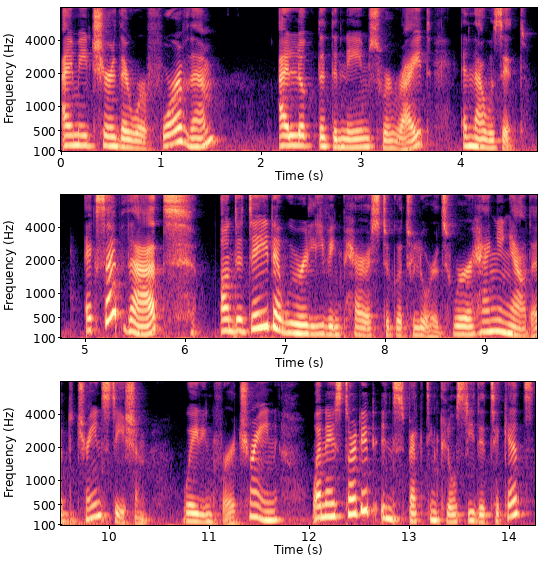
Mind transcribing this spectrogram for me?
I made sure there were four of them, I looked that the names were right, and that was it. Except that, on the day that we were leaving Paris to go to Lourdes, we were hanging out at the train station, waiting for a train, when I started inspecting closely the tickets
